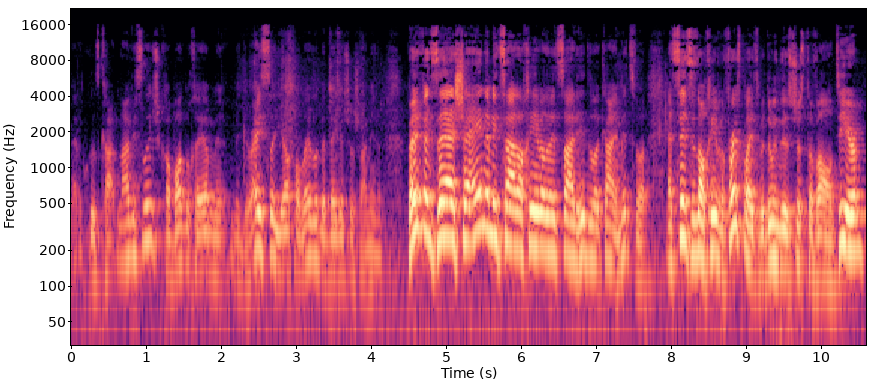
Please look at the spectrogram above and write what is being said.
That includes cotton, obviously. Yachol zeh mitzad achiv mitzad mitzvah. And since it's no chiv in the first place, we're doing this just to volunteer.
